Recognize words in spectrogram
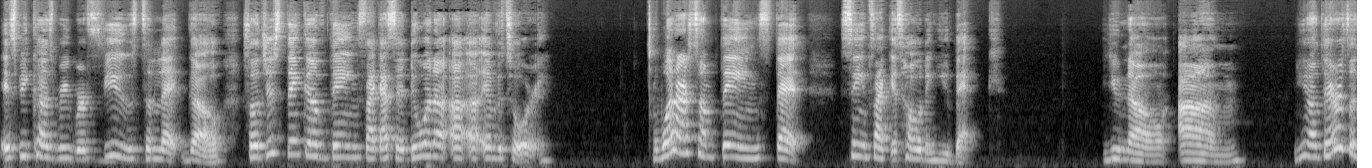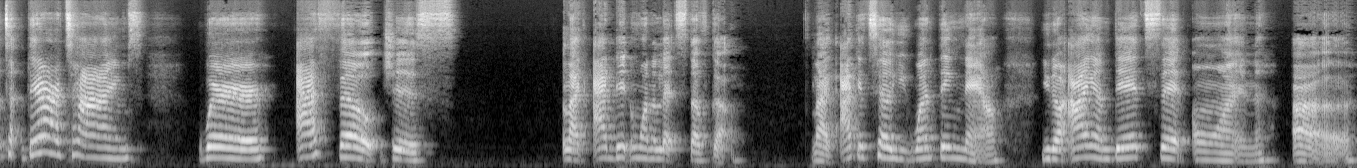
It's because we refuse to let go. So just think of things like I said, doing a, a, a inventory. What are some things that seems like it's holding you back? You know, um, you know, there's a t- there are times where I felt just like I didn't want to let stuff go. Like I could tell you one thing now, you know, I am dead set on uh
